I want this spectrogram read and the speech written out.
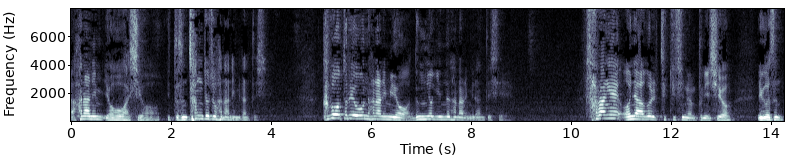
하나님 여호와시여 이 뜻은 창조주 하나님이란 뜻이에요. 그거 두려운 하나님이요 능력 있는 하나님이란 뜻이에요. 사랑의 언약을 지키시는 분이시여 이것은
